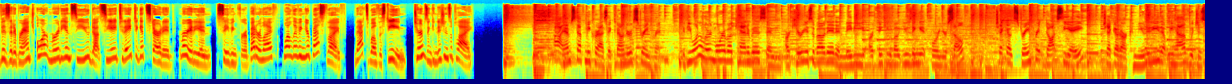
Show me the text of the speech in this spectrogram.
Visit a branch or meridiancu.ca today to get started. Meridian, saving for a better life while living your best life. That's wealth esteem. Terms and conditions apply. Hi, I'm Stephanie Karasik, founder of Strainprint. If you want to learn more about cannabis and are curious about it and maybe are thinking about using it for yourself, check out strainprint.ca. Check out our community that we have, which is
